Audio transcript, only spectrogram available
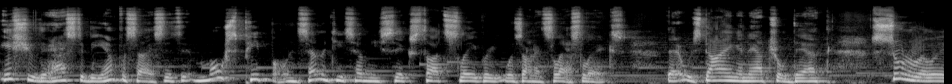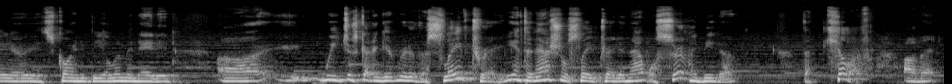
issue that has to be emphasized is that most people in 1776 thought slavery was on its last legs that it was dying a natural death. Sooner or later, it's going to be eliminated. Uh, we just got to get rid of the slave trade, the international slave trade, and that will certainly be the, the killer of it.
